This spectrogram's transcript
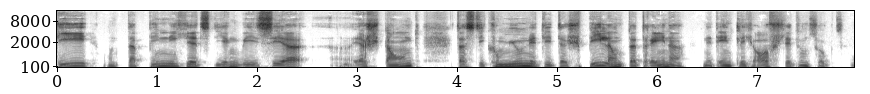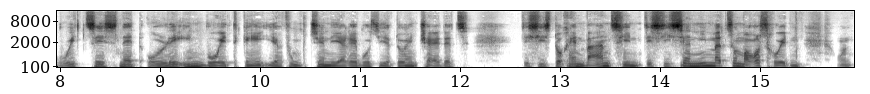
die, und da bin ich jetzt irgendwie sehr erstaunt, dass die Community der Spieler und der Trainer nicht endlich aufsteht und sagt, wollt ihr es nicht alle in Wald gehen, ihr Funktionäre, was ihr da entscheidet? Das ist doch ein Wahnsinn. Das ist ja nicht mehr zum Aushalten. Und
